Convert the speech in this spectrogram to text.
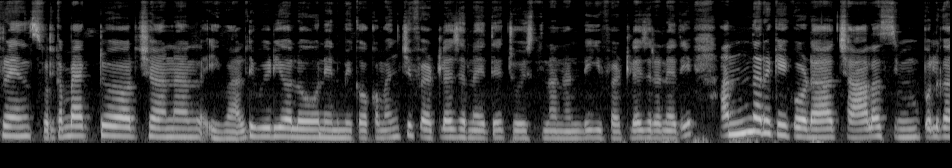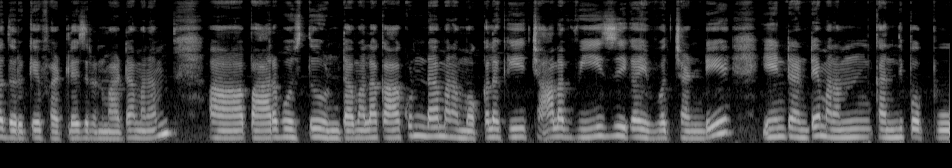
friends welcome back to our channel. ఇవాళ వీడియోలో నేను మీకు ఒక మంచి ఫెర్టిలైజర్ని అయితే చూపిస్తున్నానండి. ఈ ఫెర్టిలైజర్ అనేది అందరికీ కూడా చాలా సింపుల్గా దొరికే ఫెర్టిలైజర్ అనమాట మనం పారబోస్తూ ఉంటాం. అలా కాకుండా మన మొక్కలకి చాలా ఈజీగా ఇవ్వచ్చండి. ఏంటంటే మనం కందిపప్పు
